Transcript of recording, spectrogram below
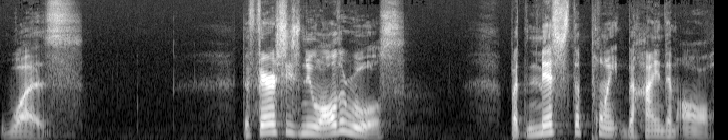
was. The Pharisees knew all the rules, but missed the point behind them all.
